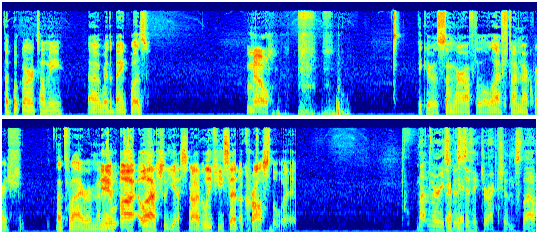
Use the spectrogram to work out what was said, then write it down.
the book owner tell me uh, where the bank was? No. I think it was somewhere off to the left. I'm not quite sure. That's what I remember. It, uh, well, actually, yes. No, I believe he said across the way. Not very okay. specific directions, though.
